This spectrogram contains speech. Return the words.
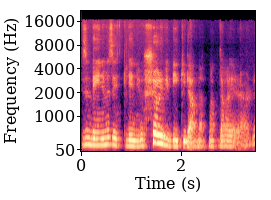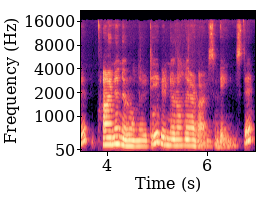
bizim beynimiz etkileniyor. Şöyle bir bilgiyle anlatmak daha yararlı. Ayna nöronları diye bir nöronlar var bizim beynimizde.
